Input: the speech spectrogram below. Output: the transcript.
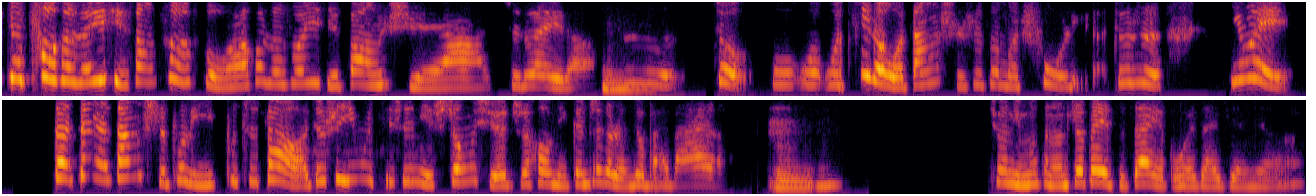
就凑合着一起上厕所啊，或者说一起放学啊之类的，就是就我我我记得我当时是这么处理的，就是因为。但当然，当时不离不知道啊，就是因为其实你升学之后，你跟这个人就拜拜了。嗯，就你们可能这辈子再也不会再见面了。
